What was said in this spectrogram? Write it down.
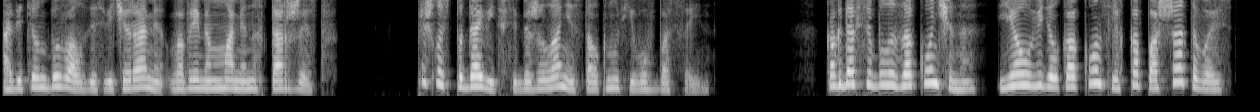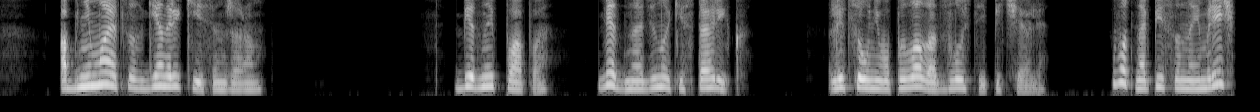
А ведь он бывал здесь вечерами во время маминых торжеств. Пришлось подавить в себе желание столкнуть его в бассейн. Когда все было закончено, я увидел, как он, слегка пошатываясь, обнимается с Генри Киссинджером. Бедный папа, бедный одинокий старик. Лицо у него пылало от злости и печали. Вот написанная им речь,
